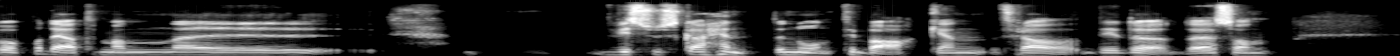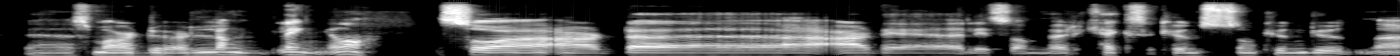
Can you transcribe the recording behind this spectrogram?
går på det at man eh, Hvis du skal hente noen tilbake igjen fra de døde sånn, eh, som har vært døde lang, lenge, da, så er det, er det litt sånn mørk heksekunst som kun gudene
